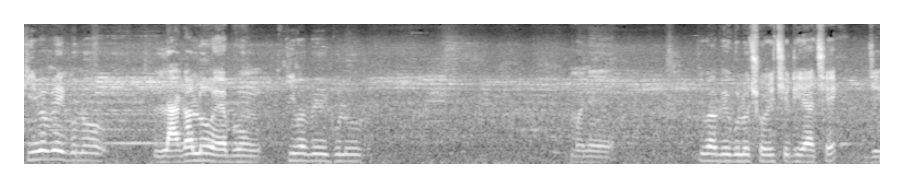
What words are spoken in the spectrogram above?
কীভাবে এগুলো লাগালো এবং কীভাবে এগুলো মানে কীভাবে এগুলো ছড়িয়ে ছিটিয়ে আছে যে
